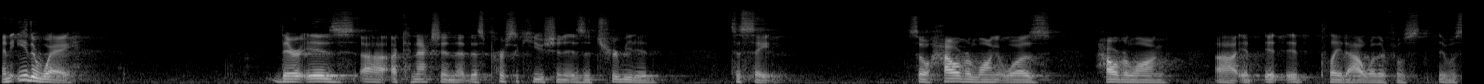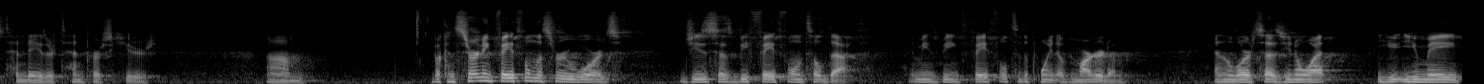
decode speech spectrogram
And either way, there is uh, a connection that this persecution is attributed to Satan. So, however long it was, however long uh, it, it, it, played out, whether it was, it was 10 days or 10 persecutors. Um, but concerning faithfulness and rewards, Jesus says, Be faithful until death. It means being faithful to the point of martyrdom. And the Lord says, You know what? You, you may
